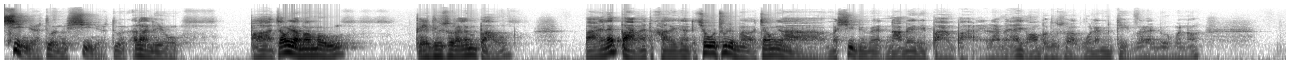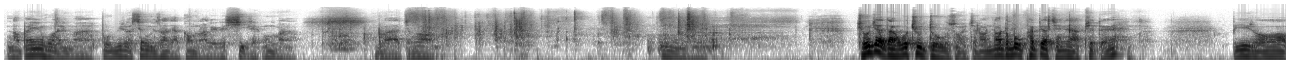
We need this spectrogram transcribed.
ရှိနေတယ်သူ့အတူရှိနေတယ်သူအဲ့ဒါလေးကိုဘာအကြောင်းရမှမဟုတ်ဘူးဘယ်သူဆိုတာလည်းမပါဘူးပါရင်လည်းပါမယ်တခါလေကျတချို့အထုတွေမှာအကြောင်းရမရှိပေမဲ့နာမည်တွေပါပါတယ်ဒါပေမဲ့အဲ့ကောင်ဘယ်သူဆိုတာကိုလည်းမသိဘူးအဲ့လိုမျိုးပေါ့နော်နောက်ပိုင်းဟိုကနေမှာပို့ပြီးတော့စိတ်ဝင်စားကြကောင်းတာလေးတွေရှိတယ်ဥမာဟိုမှာကျွန်တော် ဂျိုးကြတန်ဝတ္ထုတူဆိုရင်ကျွန်တော်နောက်တစ်ပုတ်ဖတ်ပြခြင်းရဖြစ်တယ်ပြီးတော့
